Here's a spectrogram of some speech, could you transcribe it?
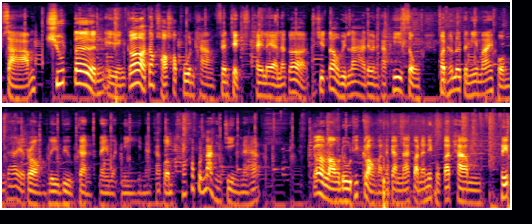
13 Shooter นั่นเองก็ต้องขอขอบคุณทาง Fentex Thailand แล้วก็ Digital Villa ด้วยนะครับ ที่ส่งคอนโทรลเลอร์ตัวนี้มาให้ผมได้ลองรีวิวกันในวันนี้นะครับผมขอขอบคุณมากจริงๆนะฮะก็ลองดูที่กล่องก่อนแล้วกันนะ ก่อนหน้านี้ผมก็ทำคลิป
